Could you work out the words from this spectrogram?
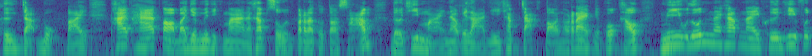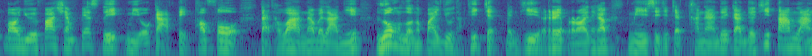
เพิ่งจะบุกไปพ่ายแพ้ต่อบาเยิร์มิวนิกมานะครับศูนย์ประตูต่อ 3 โดยที่หมายณเวลานี้ครับจากตอนแรกเนี่ยพวกเขามีลุ้นนะครับในพื้นที่ฟุตบอลยูเอฟ่าแชมเปี้ยนส์ลีกมีโอกาสติดท็อปโฟแต่ทว่าณเวลานี้ล่วงหล่นลงไปอยู่ที่ 7 เป็นที่เรียบร้อยนะครับ มี 47 คะแนนด้วยกัน โดยที่ตามหลัง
